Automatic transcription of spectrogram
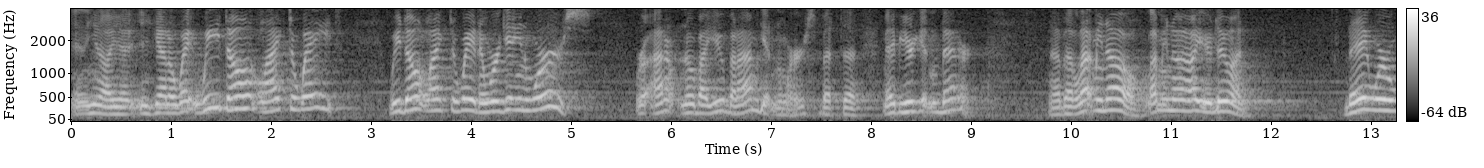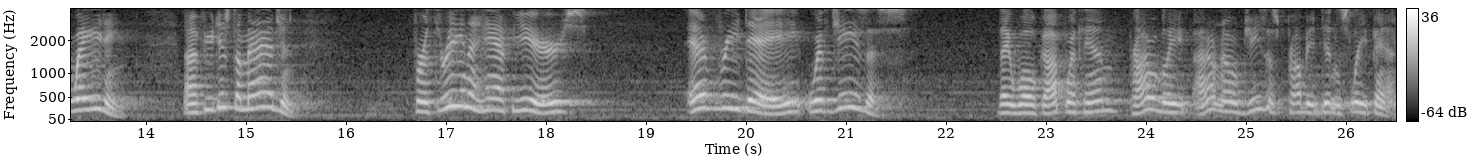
And you know, you, you got to wait. We don't like to wait. We don't like to wait, and we're getting worse. We're, I don't know about you, but I'm getting worse. But uh, maybe you're getting better. Uh, but let me know. Let me know how you're doing. They were waiting. Now, if you just imagine, for three and a half years, every day with Jesus. They woke up with him. Probably, I don't know, Jesus probably didn't sleep in.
